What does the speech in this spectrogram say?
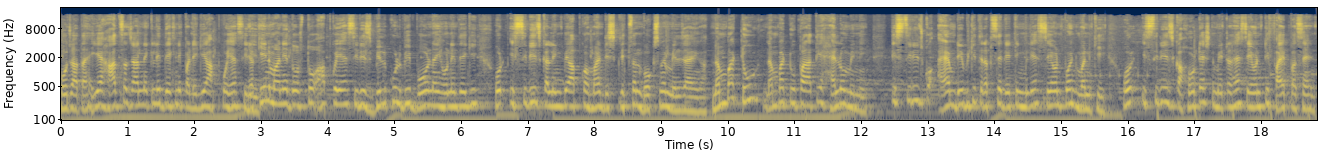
हो जाता है। यह हादसा जानने के लिए देखनी पड़ेगी आपको यह सीरीज़ यकीन मानिए दोस्तों आपको यह सीरीज़ बिल्कुल भी बोर नहीं होने देगी और इस सीरीज़ का लिंक भी आपको हमारे डिस्क्रिप्शन बॉक्स में मिल जाएगा। नंबर टू नंबर टू पर आती है हेलो मिनी इस सीरीज़ को आई की तरफ़ से रेटिंग मिली है 7.1 की और इस सीरीज़ का हॉटेस्ट मीटर है 75 परसेंट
